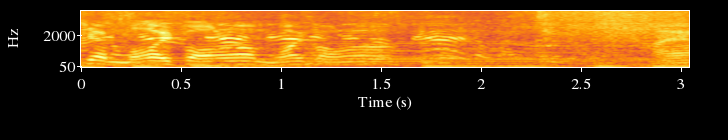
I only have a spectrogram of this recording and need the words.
即係唔開放咯，唔開放咯，係啊。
